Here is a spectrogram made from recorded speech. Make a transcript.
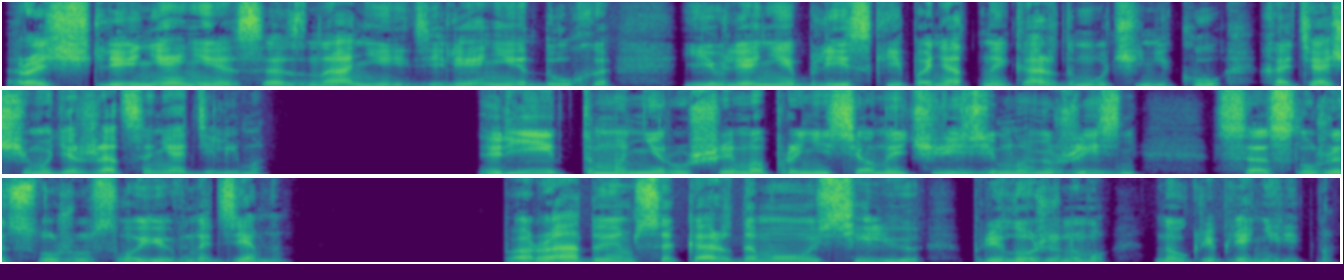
Расчленение сознания и деление духа — явление близкие и понятные каждому ученику, хотящему держаться неотделимо. Ритм, нерушимо пронесенный через земную жизнь, сослужит службу свою в надземном. Порадуемся каждому усилию, приложенному на укрепление ритма.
